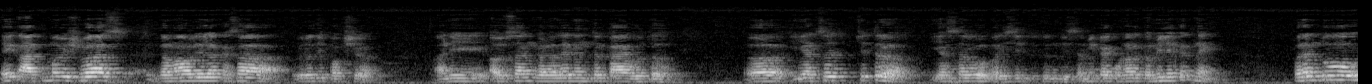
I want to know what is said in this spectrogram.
एक आत्मविश्वास गमावलेला कसा विरोधी पक्ष आणि अवसान घडल्यानंतर काय होतं? याचं चित्र या सर्व परिस्थितीतून दिसतं. मी काय कोणाला कमी लेखत नाही. परंतु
